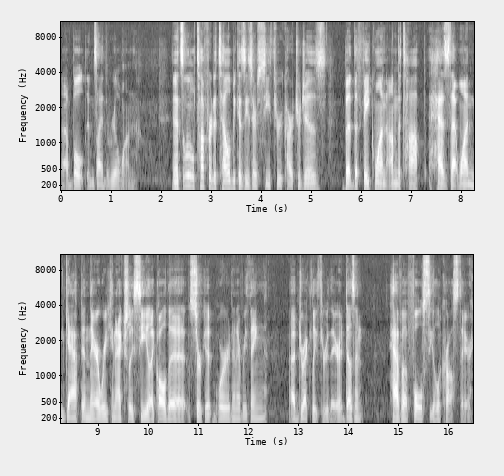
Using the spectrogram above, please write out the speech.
uh, bolt inside the real one. And it's a little tougher to tell because these are see through cartridges, but the fake one on the top has that one gap in there where you can actually see like all the circuit board and everything uh, directly through there. It doesn't have a full seal across there.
